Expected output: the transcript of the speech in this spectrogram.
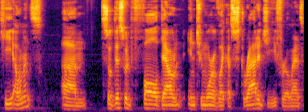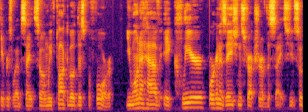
Key elements. Um, so this would fall down into more of like a strategy for a landscaper's website. So, and we've talked about this before you want to have a clear organization structure of the site. So, so,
